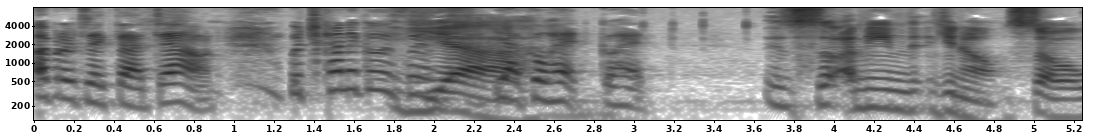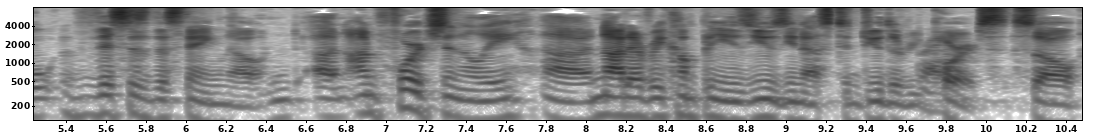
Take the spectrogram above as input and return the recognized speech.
I better take that down," which kind of goes. Into, yeah. Yeah. Go ahead. Go ahead. So I mean, you know, so this is this thing though. Unfortunately, uh, not every company is using us to do the reports. Right. So,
